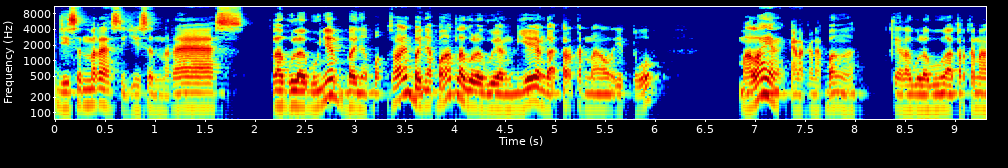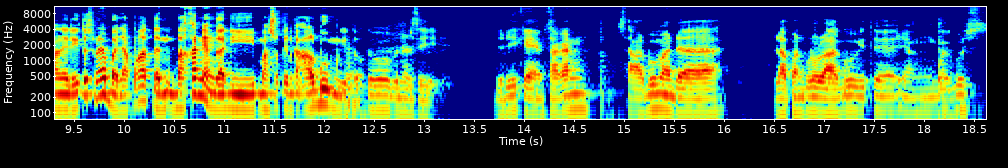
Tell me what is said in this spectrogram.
Jason Mraz, Jason Mraz. Lagu-lagunya banyak ba- soalnya banyak banget lagu-lagu yang dia yang nggak terkenal itu malah yang enak-enak banget. Kayak lagu-lagu nggak terkenalnya dia itu sebenarnya banyak banget dan bahkan yang nggak dimasukin ke album gitu. itu bener sih jadi kayak misalkan sealbum ada 80 lagu gitu ya yang bagus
